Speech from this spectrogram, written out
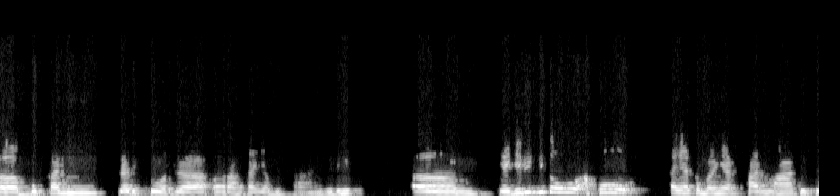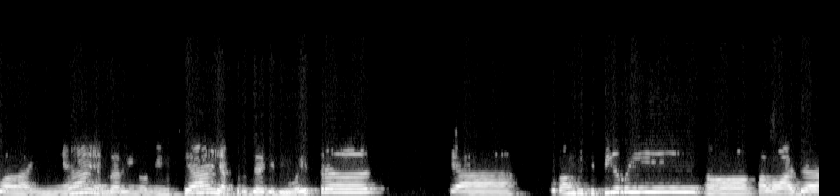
uh, bukan dari keluarga orang kaya bukan. Jadi um, ya jadi gitu aku kayak kebanyakan mahasiswa lainnya yang dari Indonesia yang kerja jadi waitress ya tukang cuci piring, uh, kalau ada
